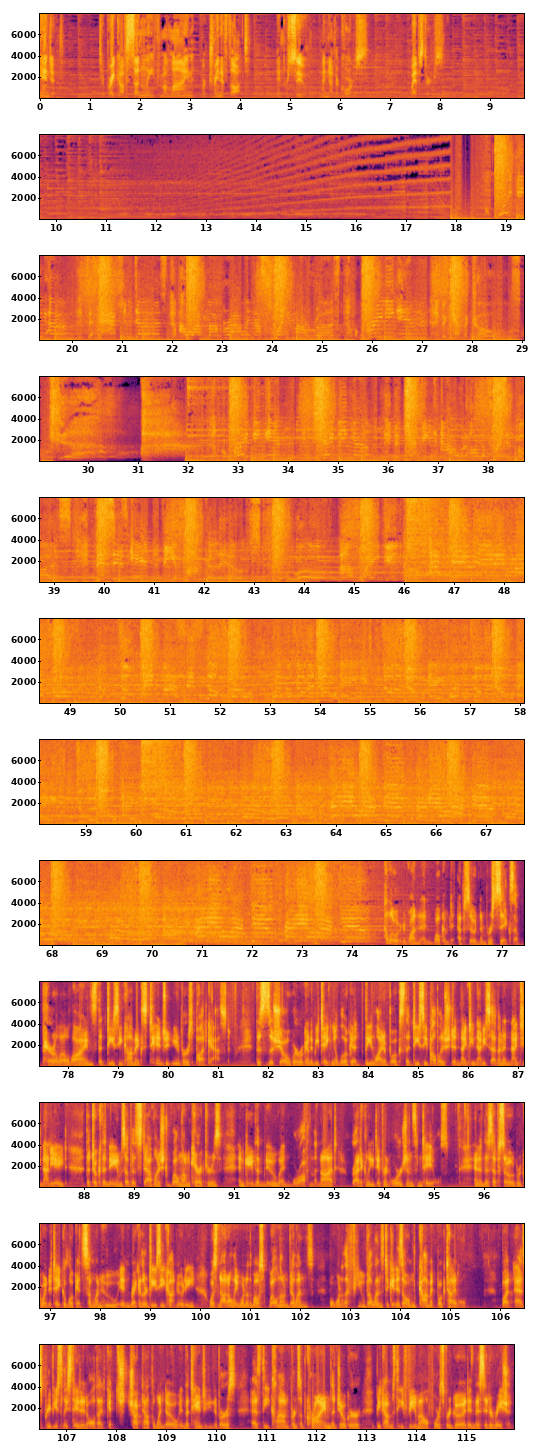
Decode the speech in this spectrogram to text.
tangent, to break off suddenly from a line or train of thought and pursue another course. Webster's. Everyone, and welcome to episode number six of Parallel Lines, the DC Comics Tangent Universe podcast. This is a show where we're going to be taking a look at the line of books that DC published in 1997 and 1998 that took the names of established, well known characters and gave them new, and more often than not, radically different origins and tales. And in this episode, we're going to take a look at someone who, in regular DC continuity, was not only one of the most well known villains, but one of the few villains to get his own comic book title. But as previously stated, all that gets chucked out the window in the Tangent universe as the clown prince of crime, the Joker, becomes the female force for good in this iteration.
